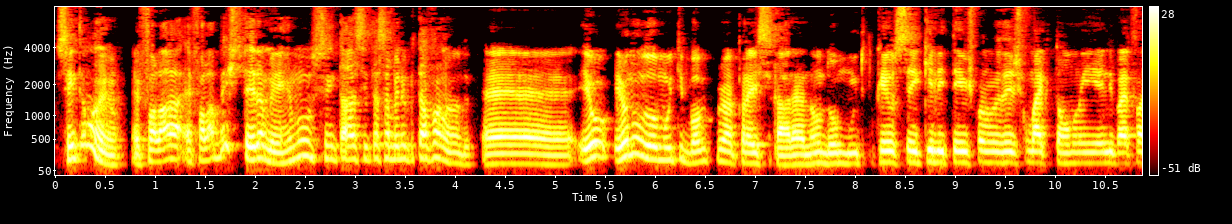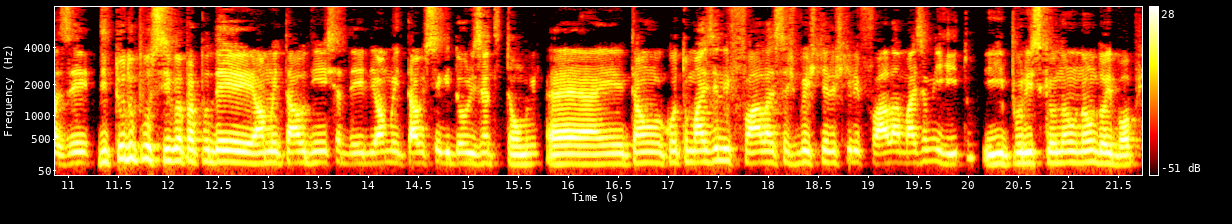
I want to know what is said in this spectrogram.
sem tamanho. É falar, é falar besteira mesmo, sem estar tá, sem tá sabendo o que tá falando. É, eu, eu não dou muito ibope pra, pra esse cara, não dou muito, porque eu sei que ele tem os problemas dele com o Mike Tomlin e ele vai fazer de tudo possível para poder aumentar a audiência dele, aumentar os seguidores anti-Tomlin. É, então, quanto mais ele fala essas besteiras que ele fala, mais eu me irrito. E por isso que eu não, não dou ibope.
